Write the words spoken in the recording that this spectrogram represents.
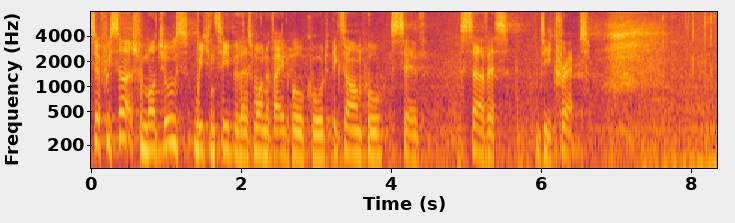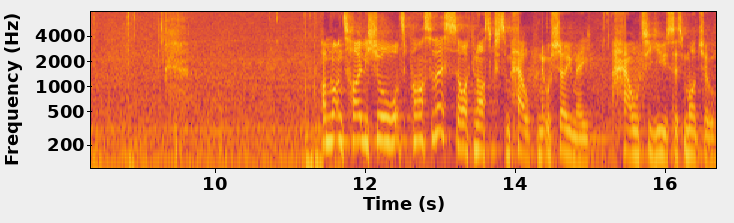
So if we search for modules, we can see that there's one available called example civ service decrypt. I'm not entirely sure what to pass to this, so I can ask for some help and it will show me how to use this module.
